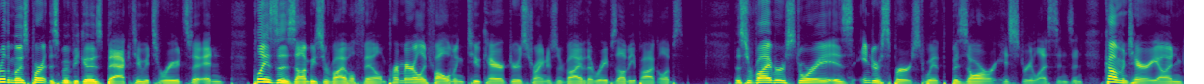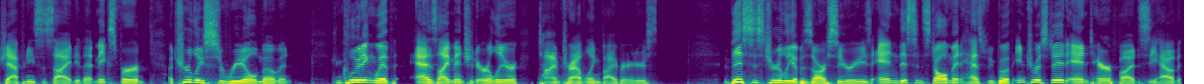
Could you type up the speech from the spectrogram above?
For the most part, this movie goes back to its roots and plays a zombie survival film, primarily following two characters trying to survive the rape zombie apocalypse. The survivor story is interspersed with bizarre history lessons and commentary on Japanese society that makes for a truly surreal moment, concluding with, as I mentioned earlier, time traveling vibrators. This is truly a bizarre series, and this installment has me both interested and terrified to see how th-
